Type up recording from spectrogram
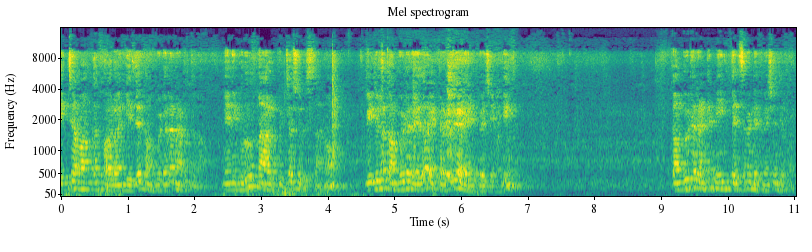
which among the following is a computer అని అడుగుతున్నాను నేను ఇప్పుడు నాలుగు పిక్చర్స్ చూపిస్తాను. వీటిలో కంప్యూటర్ ఏదో ఎక్కడికి ఐడెంటిఫై చేయండి. కంప్యూటర్ అంటే మీకు తెలిసిన డెఫినేషన్ చెప్పండి.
